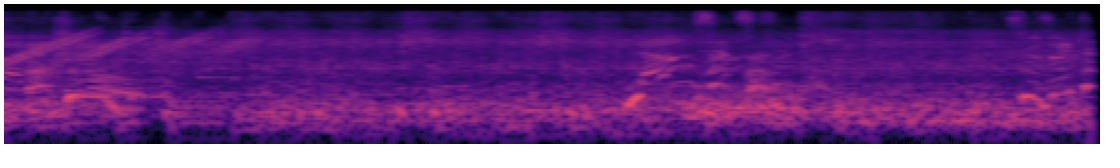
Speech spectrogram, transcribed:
あれ？くるい乱殺続いて。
